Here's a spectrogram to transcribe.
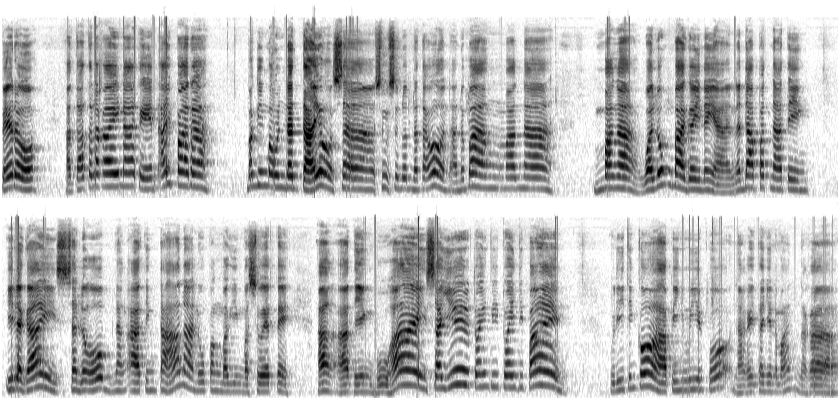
Pero, ang tatalakayin natin ay para maging maunlad tayo sa susunod na taon. Ano ba ang mga, mga walong bagay na yan na dapat nating ilagay sa loob ng ating tahanan upang maging maswerte ang ating buhay sa year 2025. Ulitin ko, Happy New Year po. Nakita nyo naman, naka,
